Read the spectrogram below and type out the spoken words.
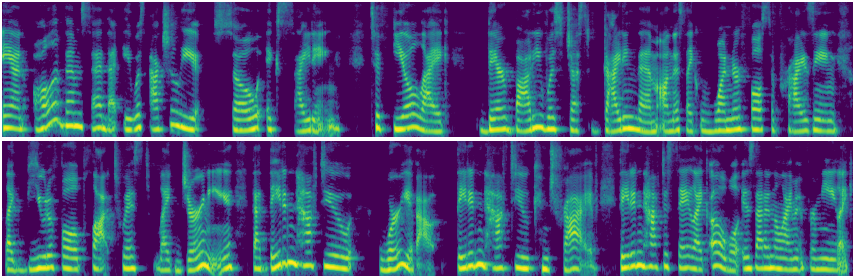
And all of them said that it was actually so exciting to feel like their body was just guiding them on this like wonderful, surprising, like beautiful plot twist like journey that they didn't have to worry about they didn't have to contrive. They didn't have to say, like, oh, well, is that an alignment for me? Like,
